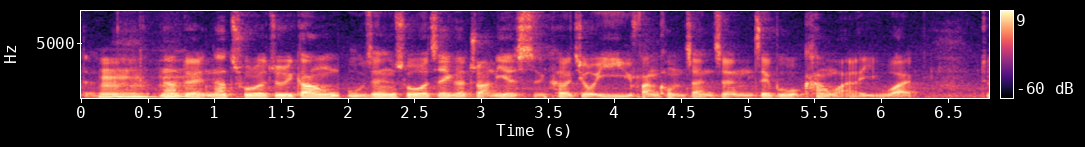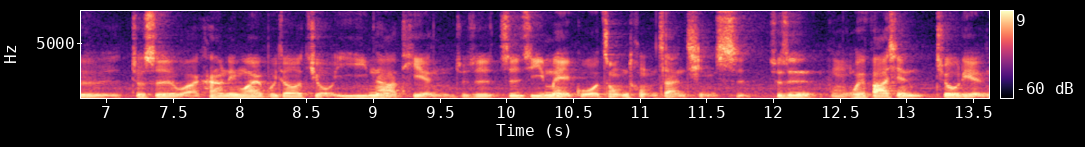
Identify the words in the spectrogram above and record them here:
的。嗯，那对，那除了就是刚刚吴真说的这个转捩时刻，九一与反恐战争这部我看完了以外，就是就是我还看了另外一部叫《九一那天》，就是直击美国总统战情室。就是我们会发现，就连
